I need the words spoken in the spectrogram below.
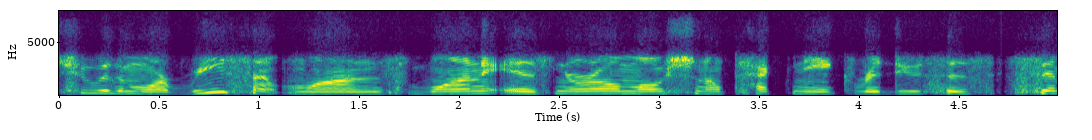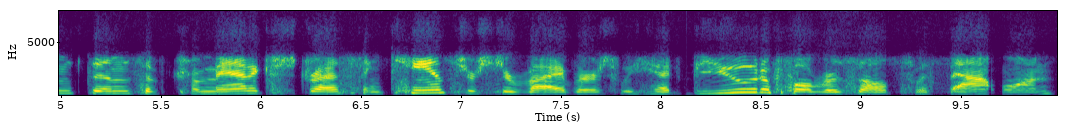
Two of the more recent ones one is neuroemotional technique reduces symptoms of traumatic stress in cancer survivors. We had beautiful results with that one.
